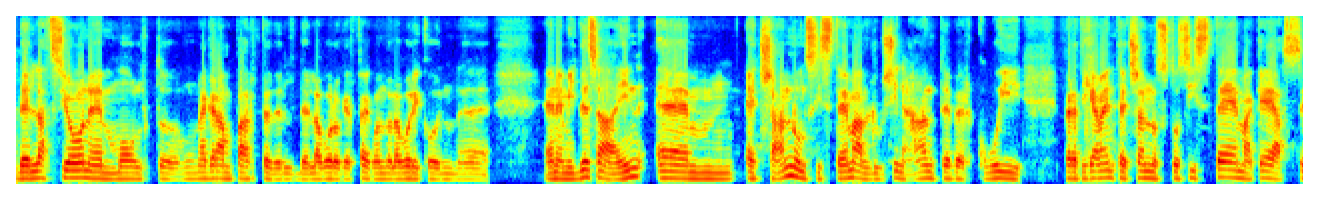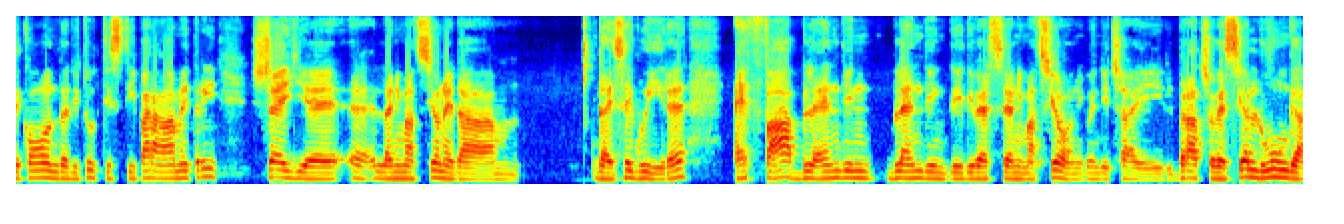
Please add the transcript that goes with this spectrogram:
dell'azione è molto una gran parte del, del lavoro che fai quando lavori con eh, enemy design ehm, e c'hanno un sistema allucinante per cui praticamente c'hanno sto sistema che a seconda di tutti sti parametri sceglie eh, l'animazione da, da eseguire e fa blending, blending di diverse animazioni quindi c'hai il braccio che si allunga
